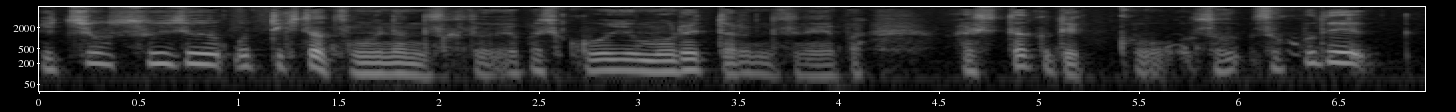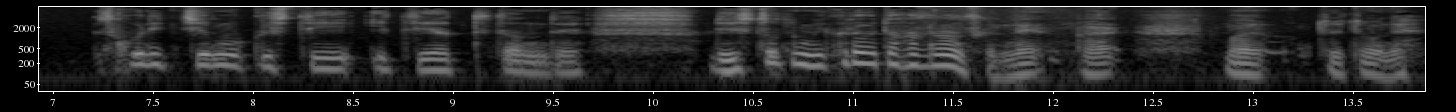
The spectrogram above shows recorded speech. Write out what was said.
一応数字を追ってきたつもりなんですけどやっぱしこういう漏れってあるんですね。やっぱハッシュタグでこうそそこでそこに注目していてやってたんでリストと見比べたはずなんですけどね。はい。まあといってもね、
